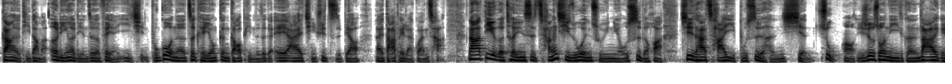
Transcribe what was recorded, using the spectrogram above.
刚刚有提到嘛，二零二零这个肺炎疫情。不过呢，这可以用更高频的这个 AI 情绪指标来搭配来观察。那第二个特性是，长期如果你处于牛市的话，其实它差异不是很显著哦。也就是说，你可能拉一个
